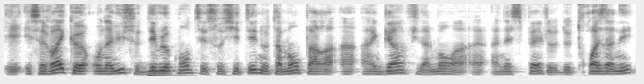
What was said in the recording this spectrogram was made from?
Et, et c'est vrai qu'on a vu ce développement de ces sociétés, notamment par un, un gain, finalement, un, un aspect de, trois années,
